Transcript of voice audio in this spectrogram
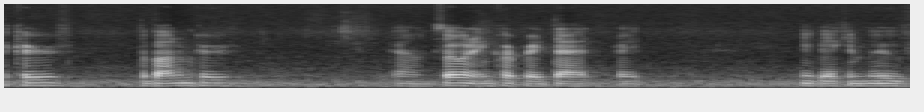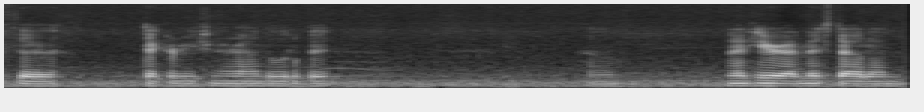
the curve, the bottom curve. Um, so I want to incorporate that, right? Maybe I can move the decoration around a little bit. Um, and then here I missed out on,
